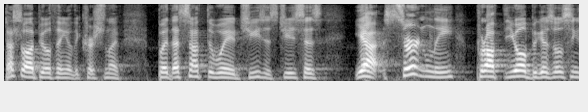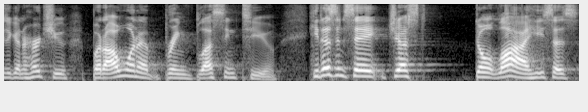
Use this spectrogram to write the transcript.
That's a lot of people think of the Christian life. But that's not the way of Jesus. Jesus says, yeah, certainly put off the old because those things are going to hurt you, but I want to bring blessing to you. He doesn't say just don't lie. He says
